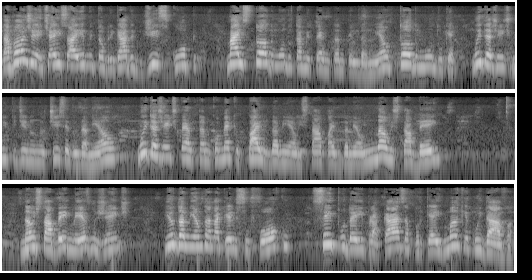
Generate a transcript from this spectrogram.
Tá bom, gente? É isso aí, muito obrigada. Desculpe mas todo mundo está me perguntando pelo Damião, todo mundo quer. Muita gente me pedindo notícia do Damião, muita gente perguntando como é que o pai do Damião está. O pai do Damião não está bem. Não está bem mesmo, gente. E o Damião tá naquele sufoco, sem poder ir para casa, porque a irmã que cuidava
